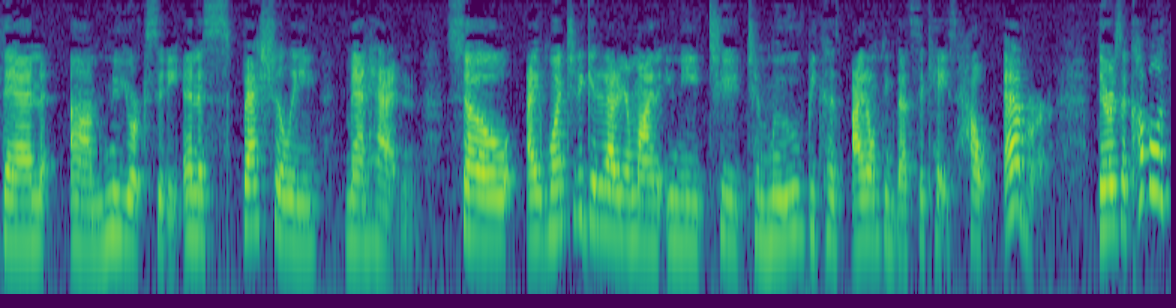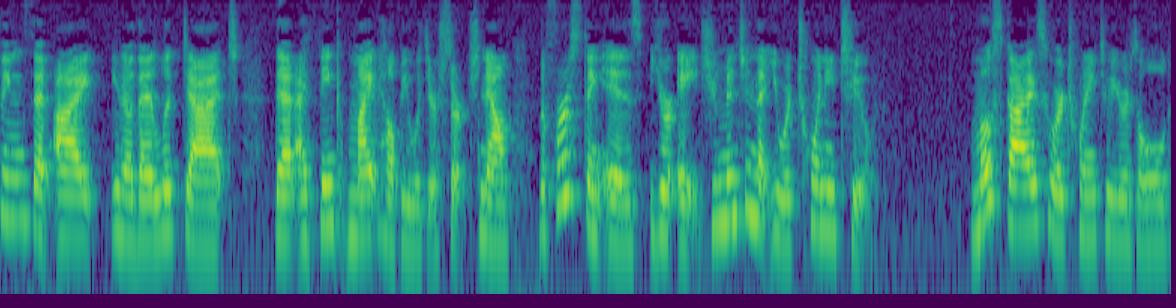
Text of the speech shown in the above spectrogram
than um, New York City, and especially Manhattan. So I want you to get it out of your mind that you need to to move because I don't think that's the case. However, there's a couple of things that I you know that I looked at that I think might help you with your search. Now, the first thing is your age. You mentioned that you were 22. Most guys who are 22 years old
